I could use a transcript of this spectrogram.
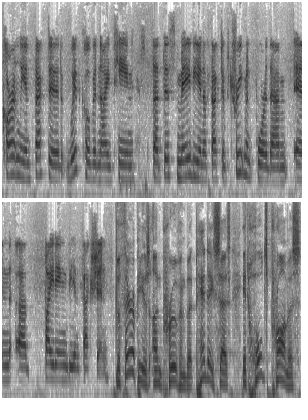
currently infected with COVID 19, that this may be an effective treatment for them in uh, fighting the infection. The therapy is unproven, but Pandey says it holds promise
